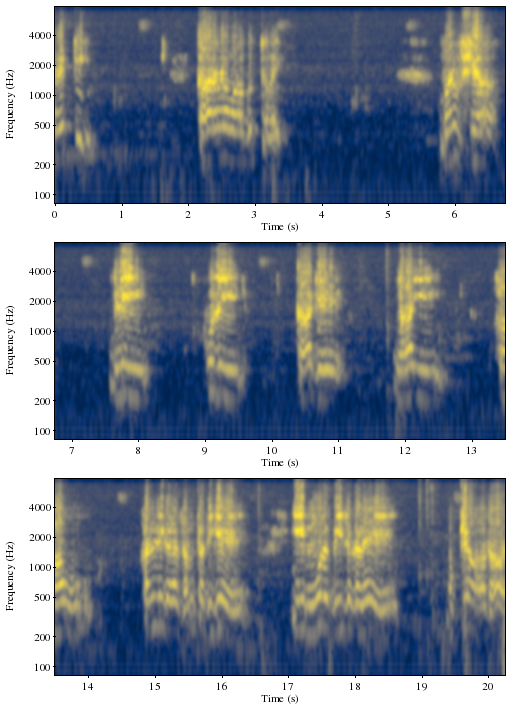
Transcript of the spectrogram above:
ವ್ಯಕ್ತಿ ಕಾರಣವಾಗುತ್ತವೆ. ಮನುಷ್ಯ ಇಲಿ ಹುಲಿ, ಕಾಗೆ, ನಾಯಿ, ಹಾವು, ಹಲ್ಲಿಗಳ ಸಂತತಿಗೆ ಈ ಮೂಲ ಬೀಜಗಳೇ ಮುಖ್ಯ ಆಧಾರ.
